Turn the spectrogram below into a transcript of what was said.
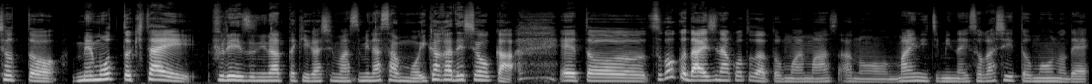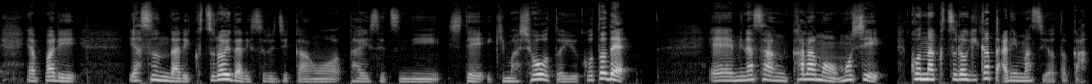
ちょっとメモっときたいフレーズになった気がします。皆さんもいかがでしょうか？えっ、と、すごく大事なことだと思います。あの、毎日みんな忙しいと思うので、やっぱり休んだりくつろいだりする時間を大切にしていきましょうということで、えー皆さんからももしこんなくつろぎ方ありますよとか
